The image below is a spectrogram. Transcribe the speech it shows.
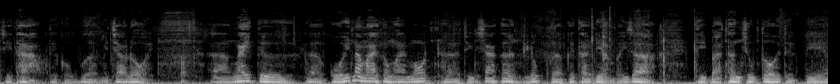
chị Thảo thì cũng vừa mới trao đổi. Uh, ngay từ uh, cuối năm 2021 uh, chính xác hơn lúc uh, cái thời điểm bấy giờ thì bản thân chúng tôi từ phía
